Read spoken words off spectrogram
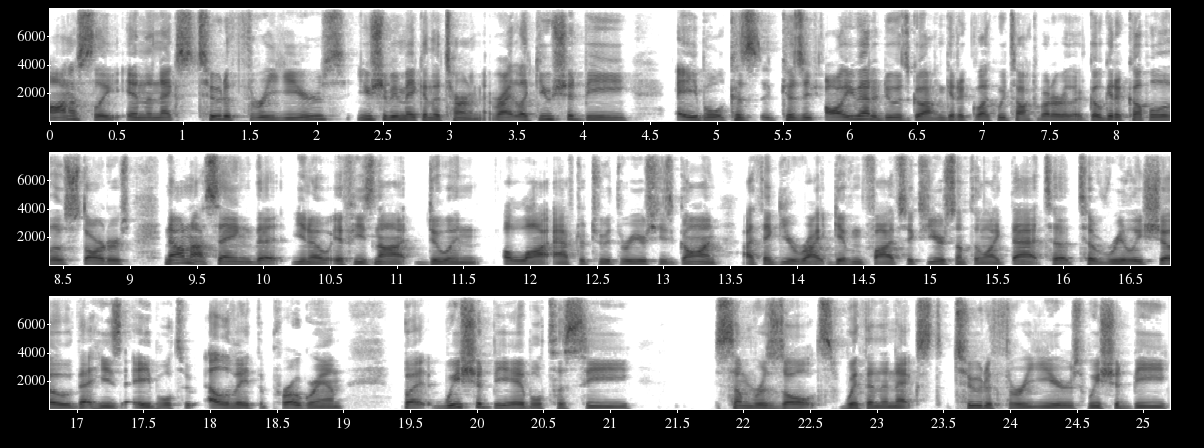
honestly, in the next two to three years, you should be making the tournament, right? Like you should be able because because all you got to do is go out and get a like we talked about earlier go get a couple of those starters. Now i'm not saying that you know if he's not doing a lot after two or three years he's gone. I think you're right. Give him five six years something like that to to really show that he's able to elevate the program. But we should be able to see some results within the next two to three years. We should be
